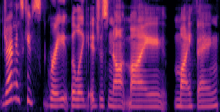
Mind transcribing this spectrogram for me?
Dragons Keep's great, but like it's just not my my thing.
